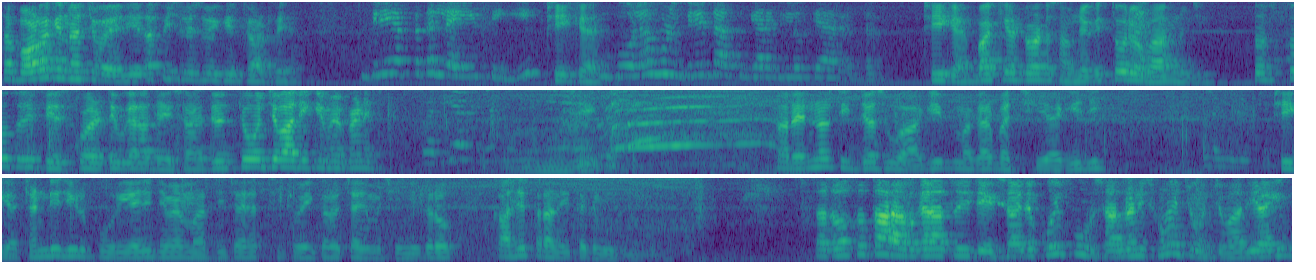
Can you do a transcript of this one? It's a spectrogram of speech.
ਤਾਂ ਬੋਲਾ ਕਿੰਨਾ ਚੋਇਆ ਜੀ? ਇਹਦਾ ਪਿਛਲੇ ਸੂਏ ਕੀ ਰਿਕਾਰਡ ਰਿਹਾ? ਵੀਰੇ ਆਪਾਂ ਤਾਂ ਲਈ ਸੀਗੀ। ਠੀਕ ਹੈ। ਬੋਲਾ ਹੁਣ ਵੀਰੇ 10 11 ਕਿਲੋ ਤਿਆਰ ਹੈ ਇੱਧਰ। ਠੀਕ ਹੈ ਬਾਕੀ ਅੱਡੋ ਅੱਡ ਸਾਹਮਣੇ ਕਿ ਤੋਰਿਓ ਬਾਹਰ ਨੂੰ ਜੀ। ਦੋਸਤੋ ਤੁਸੀਂ ਫੇਸ ਕੁਆਲਿਟੀ ਵਗੈਰਾ ਦੇਖ ਸਕਦੇ ਹੋ। ਚੋਂਚਵਾਦੀ ਕਿਵੇਂ ਭੈਣੇ? ਠੀਕ ਹੈ। ਰੇਨਲ ਤੀਜਾ ਸੂ ਆ ਗਈ, ਮਗਰ ਬੱਚੀ ਹੈਗੀ ਜੀ। ਠੀਕ ਹੈ, ਠੰਡੀ ਸੀਲ ਪੂਰੀ ਹੈ ਜੀ, ਜਿਵੇਂ ਮਰਜ਼ੀ, ਚਾਹੇ ਹੱਥੀ ਚੋਈ ਕਰੋ, ਚਾਹੇ ਮਸ਼ੀਨੀ ਕਰੋ ਕਾਸੇ ਤਰ੍ਹਾਂ ਦੀ ਤਕਲੀਫ ਨਹੀਂ ਤਾਂ ਦੋਸਤੋ, ਧਾਰਾ ਵਗੈਰਾ ਤੁਸੀਂ ਦੇਖ ਸਕਦੇ ਹੋ, ਕੋਈ ਭੂਰ ਸਾਲਾ ਨਹੀਂ, ਸੋਹਣੇ ਚੋਂਚਵਾਦੀ ਆ ਗਈ।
